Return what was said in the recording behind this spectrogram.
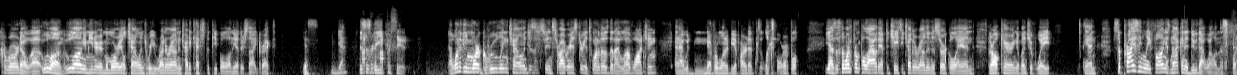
Cororno uh, Ulong Ulong Immun- Memorial Challenge, where you run around and try to catch the people on the other side. Correct? Yes. Yeah. This hot, is pur- the hot pursuit. uh, one of the more grueling challenges in Survivor history. It's one of those that I love watching, and I would never want to be a part of because it looks horrible. Yes, this is the one from Palau. They have to chase each other around in a circle, and they're all carrying a bunch of weight. And surprisingly, Fong is not going to do that well in this one.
